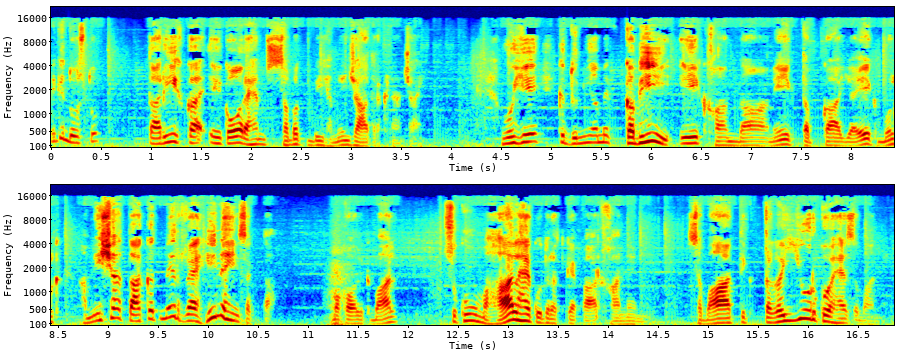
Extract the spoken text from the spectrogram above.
लेकिन दोस्तों, तारीख का एक और अहम सबक भी हमें याद रखना चाहिए। वो ये कि दुनिया में कभी एक खानदान, एक तबका या एक मुल्क हमेशा ताकत में रह ही नहीं सकता। मकौल इकबाल, सुकून महाल है कुदरत के कारखाने में। सबातिक तगैर को है जबाने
